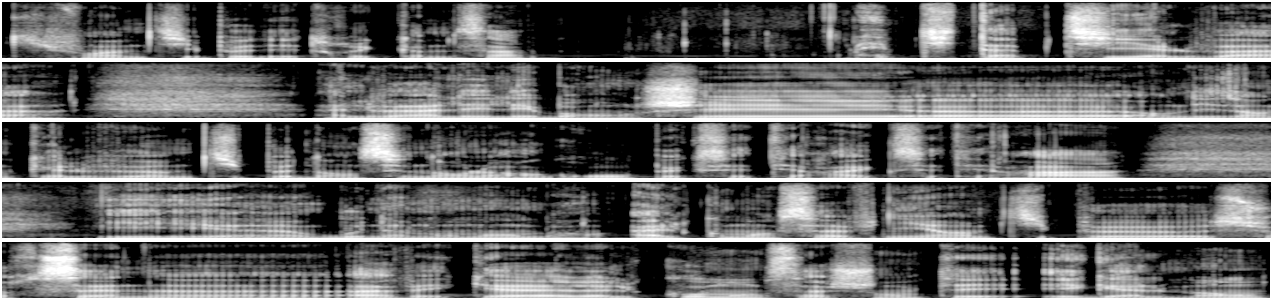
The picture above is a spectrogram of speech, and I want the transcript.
qui font un petit peu des trucs comme ça. Et petit à petit, elle va, elle va aller les brancher en disant qu'elle veut un petit peu danser dans leur groupe, etc., etc. Et au bout d'un moment, bon, elle commence à venir un petit peu sur scène avec elle. Elle commence à chanter également.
